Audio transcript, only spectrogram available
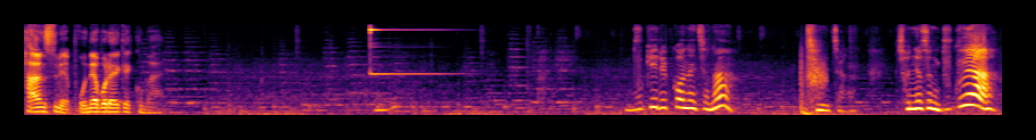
단숨에 보내버려야겠구만. 무기를 꺼내잖아. 진장, 저 녀석 누구야?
